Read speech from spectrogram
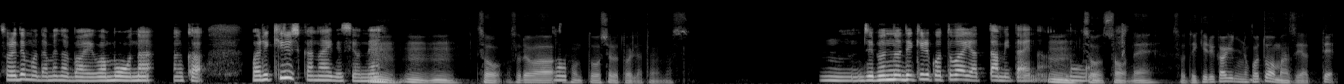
それでもダメな場合はもうななんか割り切るしかないですようん、うね。ん、うん。そう、それは本当おっしゃる通りだと思います。うん、自分のできることはやったみたいな。うんそう、そうね。そう、できる限りのことをまずやって、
